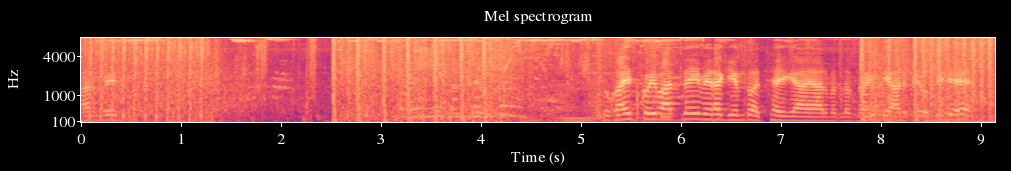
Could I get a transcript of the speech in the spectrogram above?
यार तो गाइस कोई बात नहीं मेरा गेम तो अच्छा ही गया यार मतलब 90 आरपी हो गई है।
